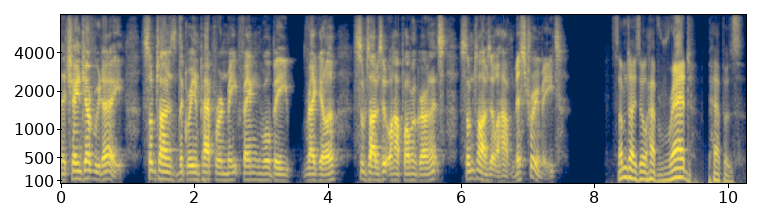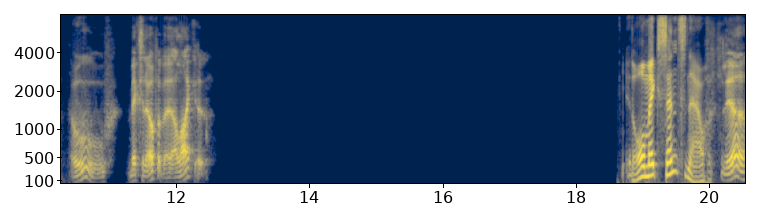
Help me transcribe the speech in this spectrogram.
They change every day. Sometimes the green pepper and meat thing will be regular. Sometimes it will have pomegranates. Sometimes it will have mystery meat. Sometimes it'll have red peppers. Ooh, mix it up a bit. I like it. It all makes sense now. Yeah.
